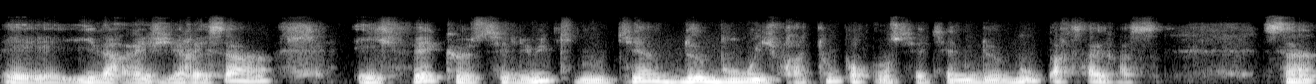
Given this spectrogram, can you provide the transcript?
et il va régérer ça. Hein, et il fait que c'est lui qui nous tient debout. Il fera tout pour qu'on s'y tienne debout par sa grâce. Un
